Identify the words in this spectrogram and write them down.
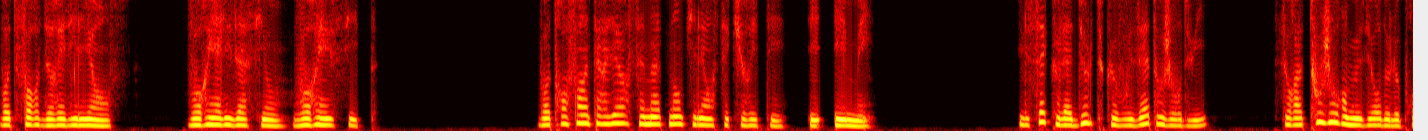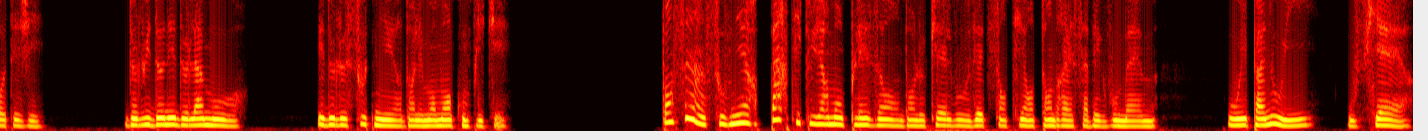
votre force de résilience, vos réalisations, vos réussites. Votre enfant intérieur sait maintenant qu'il est en sécurité et aimé. Il sait que l'adulte que vous êtes aujourd'hui sera toujours en mesure de le protéger, de lui donner de l'amour et de le soutenir dans les moments compliqués. Pensez à un souvenir particulièrement plaisant dans lequel vous vous êtes senti en tendresse avec vous-même, ou épanoui, ou fier,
